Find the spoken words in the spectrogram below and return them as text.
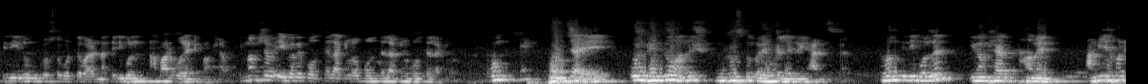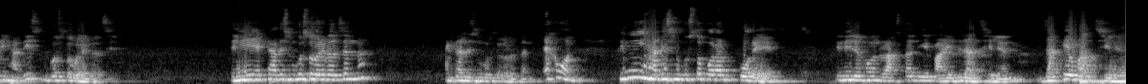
তিনি তো মুখস্থ করতে পারেন না। তিনি বললেন, আবার বলেন ইমাম সাহেব। ইমাম সাহেব এইভাবে বলতে লাগল বলতে লাগল বলতে লাগল। এবং এক পর্যায়ে ওই বৃদ্ধ মানুষ মুখস্থ করে ফেললেন এই হাদিসটা। তখন তিনি বললেন, ইমাম সাহেব, থামেন। আমি এখন এই হাদিস মুখস্থ করে ফেলছি। তিনি একটা হাদিস মুখস্থ করে ফেলছেন না? একটা হাদিস মুখস্থ করে ফেলছেন। এখন তিনি হাদিস মুখস্থ করার পরে তিনি যখন রাস্তা দিয়ে বাড়িতে যাচ্ছিলেন, যাকে পাচ্ছিলেন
